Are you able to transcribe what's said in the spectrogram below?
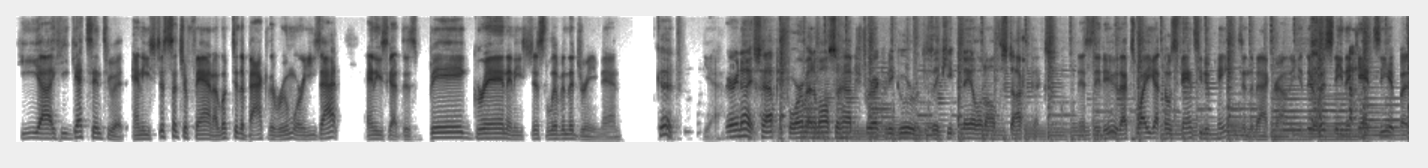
He uh, he gets into it, and he's just such a fan. I look to the back of the room where he's at, and he's got this big grin, and he's just living the dream, man. Good. Yeah, Very nice. Happy for him. And I'm also happy for Equity Guru because they keep nailing all the stock picks. yes, they do. That's why you got those fancy new paintings in the background. They're listening; they can't see it, but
